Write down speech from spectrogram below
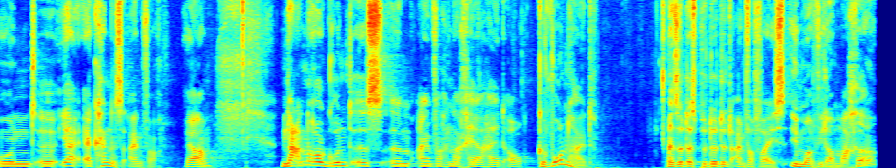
Und äh, ja, er kann es einfach. Ja. Ein anderer Grund ist ähm, einfach nachher halt auch Gewohnheit. Also das bedeutet einfach, weil ich es immer wieder mache,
